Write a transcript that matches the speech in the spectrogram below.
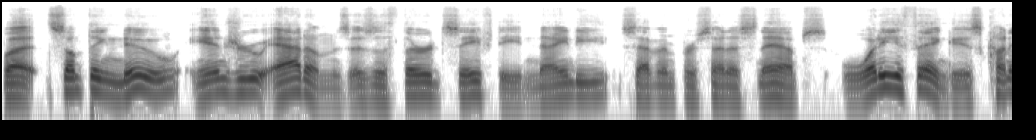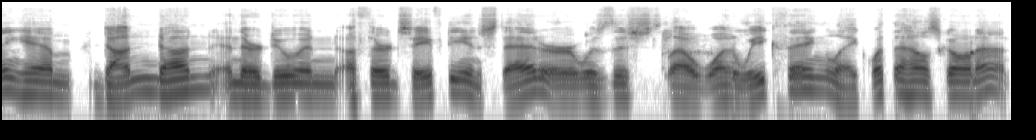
But something new Andrew Adams is a third safety, 97% of snaps. What do you think? Is Cunningham done, done, and they're doing a third safety instead? Or was this a one week thing? Like, what the hell's going on?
